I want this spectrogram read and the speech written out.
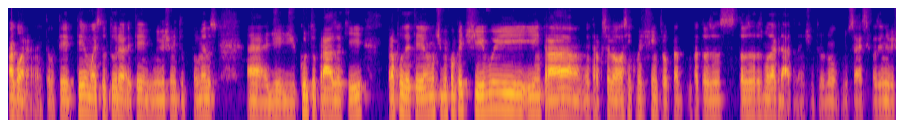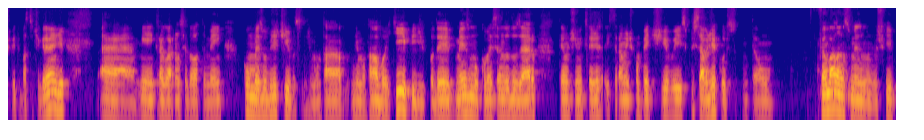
agora. Né? Então, ter, ter uma estrutura, ter um investimento, pelo menos, é, de, de curto prazo aqui, para poder ter um time competitivo e, e entrar, entrar para o CBLOL assim como a gente entrou para todas as, todas as outras modalidades. Né? A gente entrou no, no CS fazendo um investimento bastante grande é, e entra agora no CBLOL também com o mesmo objetivo, assim, de, montar, de montar uma boa equipe, de poder, mesmo começando do zero, ter um time que seja extremamente competitivo e isso precisava de recursos. Então, foi um balanço mesmo. Acho que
